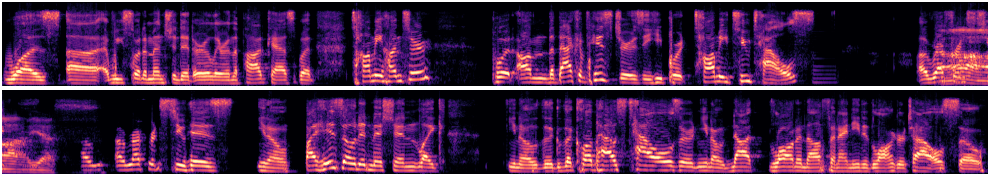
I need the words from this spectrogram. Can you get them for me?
was uh, we sort of mentioned it earlier in the podcast, but Tommy Hunter put on the back of his jersey he put Tommy Two Towels, a reference ah, to yes, a, a reference to his you know by his own admission like you know the the clubhouse towels are you know not long enough and i needed longer towels so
